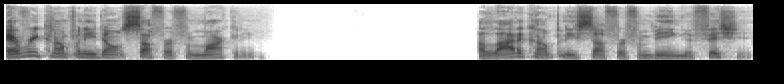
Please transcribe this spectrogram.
Every company don't suffer from marketing. A lot of companies suffer from being efficient.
